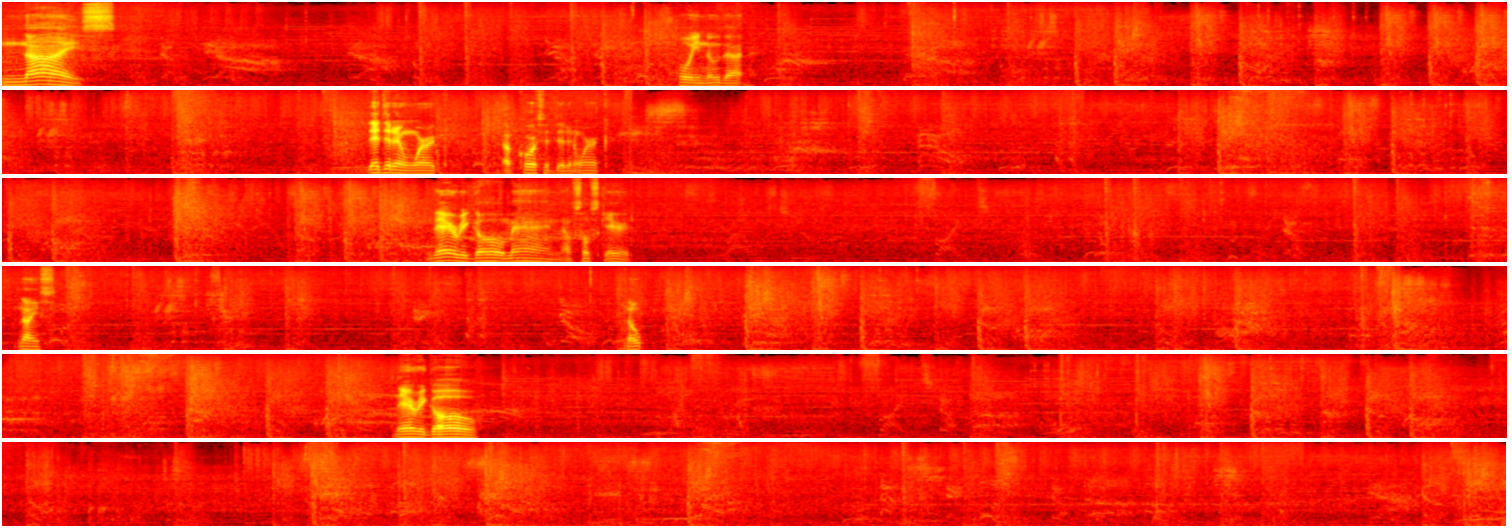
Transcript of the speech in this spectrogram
Nice. Oh, he knew that. That didn't work. Of course it didn't work. There we go, man. I'm so scared. Nice. Nope. There we go.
